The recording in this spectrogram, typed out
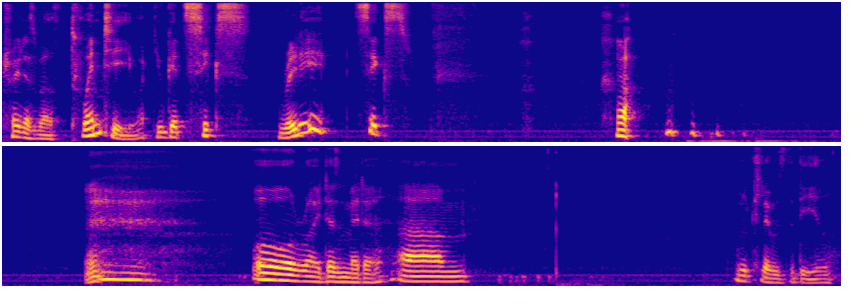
Trader's wealth. 20. What? You get 6. Really? 6. All right, doesn't matter. Um, we'll close the deal.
